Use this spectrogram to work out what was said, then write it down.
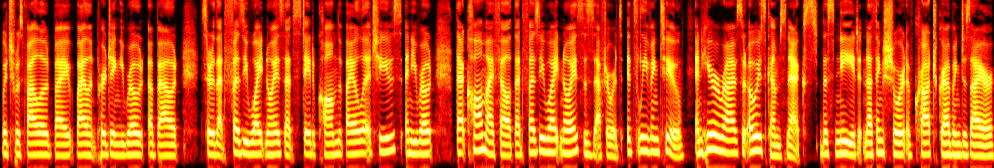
which was followed by violent purging, you wrote about sort of that fuzzy white noise, that state of calm that Viola achieves. And you wrote, That calm I felt, that fuzzy white noise, this is afterwards, it's leaving too. And here arrives what always comes next this need, nothing short of crotch grabbing desire,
